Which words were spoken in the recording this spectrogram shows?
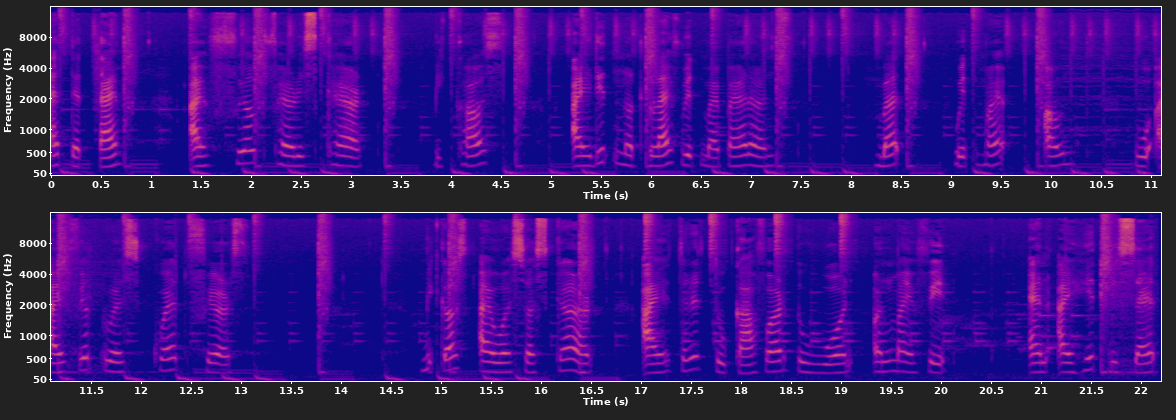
At that time, I felt very scared because I did not live with my parents, but with my aunt, who I felt was quite fierce. Because I was so scared, I tried to cover the wound on my feet, and I hid beside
